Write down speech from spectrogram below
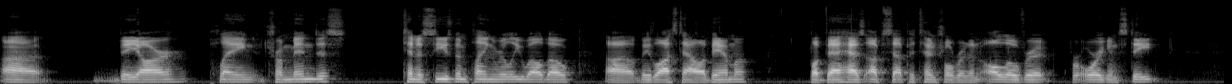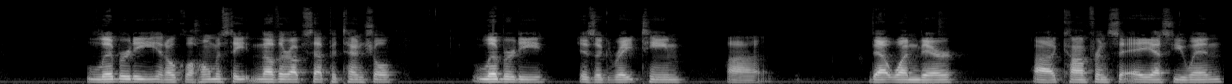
Uh, they are playing tremendous. Tennessee's been playing really well, though. Uh, they lost to Alabama, but that has upset potential written all over it for Oregon State. Liberty and Oklahoma State, another upset potential. Liberty is a great team uh, that won their uh, conference to ASUN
